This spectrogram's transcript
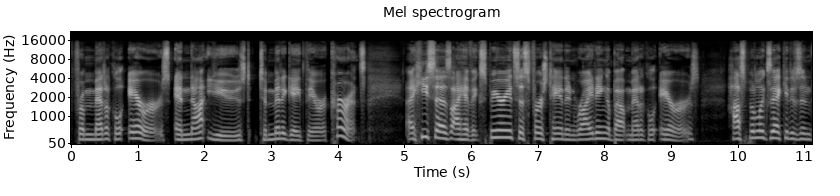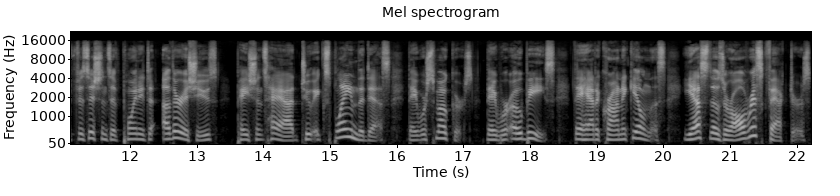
from medical errors and not used to mitigate their occurrence. Uh, he says, I have experienced this firsthand in writing about medical errors. Hospital executives and physicians have pointed to other issues patients had to explain the deaths. They were smokers, they were obese, they had a chronic illness. Yes, those are all risk factors,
